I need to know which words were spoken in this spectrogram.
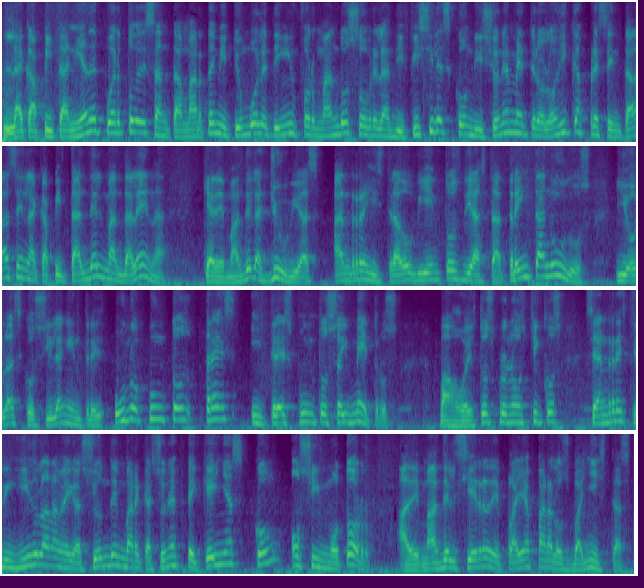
La Capitanía de Puerto de Santa Marta emitió un boletín informando sobre las difíciles condiciones meteorológicas presentadas en la capital del Magdalena que además de las lluvias han registrado vientos de hasta 30 nudos y olas que oscilan entre 1.3 y 3.6 metros. Bajo estos pronósticos se han restringido la navegación de embarcaciones pequeñas con o sin motor, además del cierre de playas para los bañistas.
